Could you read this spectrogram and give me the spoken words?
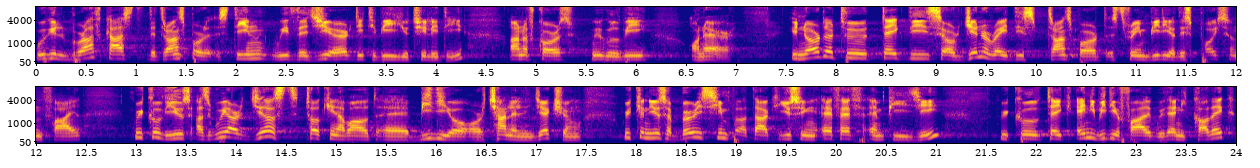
we will broadcast the transport stream with the GR DTV utility, and of course, we will be on air. In order to take this or generate this transport stream video, this Poison file, we could use, as we are just talking about uh, video or channel injection, we can use a very simple attack using FFmpeg. We could take any video file with any codec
